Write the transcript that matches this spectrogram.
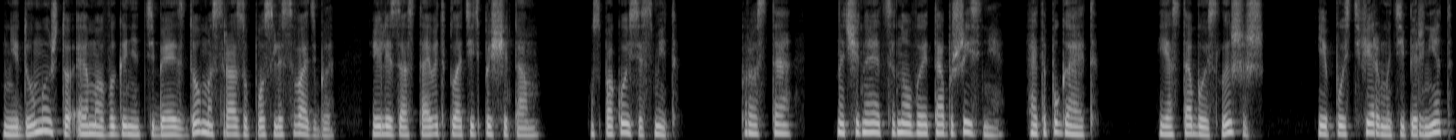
«Не думаю, что Эмма выгонит тебя из дома сразу после свадьбы или заставит платить по счетам. Успокойся, Смит. Просто начинается новый этап жизни. Это пугает. Я с тобой, слышишь? И пусть фермы теперь нет,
